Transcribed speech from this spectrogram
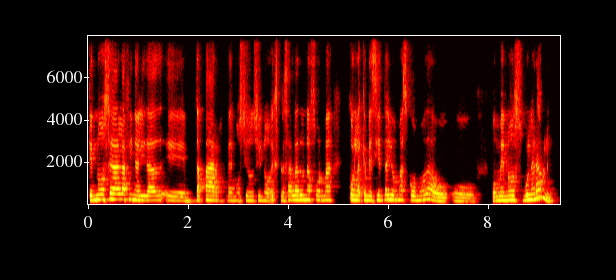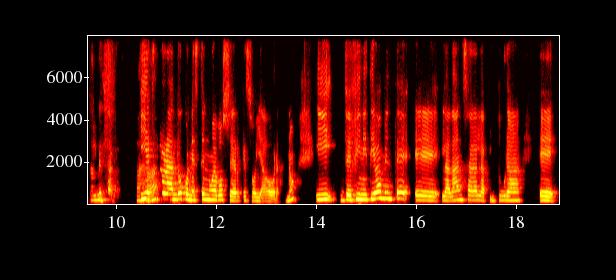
que no sea la finalidad eh, tapar la emoción, sino expresarla de una forma con la que me sienta yo más cómoda o, o menos vulnerable, tal vez. Y explorando con este nuevo ser que soy ahora, ¿no? Y definitivamente eh, la danza, la pintura eh,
